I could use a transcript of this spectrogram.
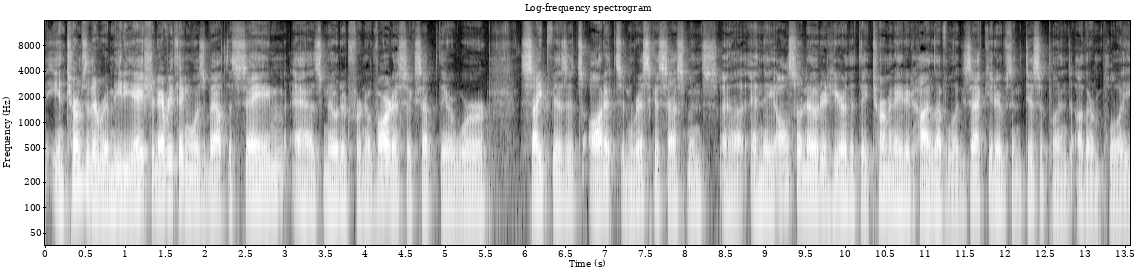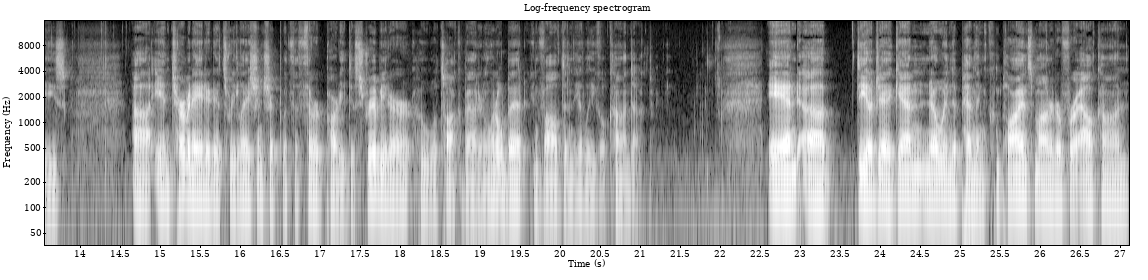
in terms of the remediation, everything was about the same as noted for Novartis, except there were site visits, audits, and risk assessments. Uh, and they also noted here that they terminated high level executives and disciplined other employees. Uh, and terminated its relationship with the third party distributor, who we'll talk about in a little bit, involved in the illegal conduct. And uh, DOJ, again, no independent compliance monitor for Alcon.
